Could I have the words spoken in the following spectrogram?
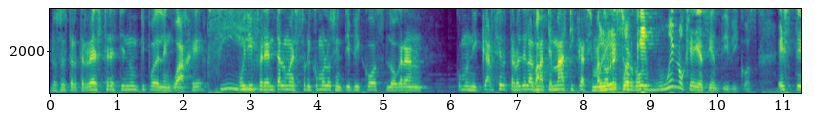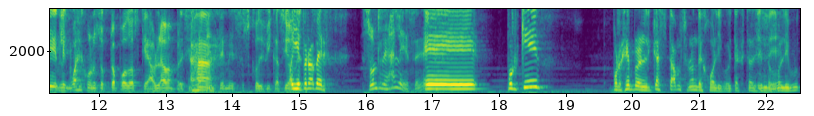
los extraterrestres tienen un tipo de lenguaje Sí. muy diferente al nuestro y cómo los científicos logran comunicarse a través de las Va- matemáticas, si mal Por no eso, recuerdo. qué bueno que haya científicos. Este lenguaje con los octópodos que hablaban precisamente Ajá. en esas codificaciones. Oye, pero a ver, Son reales, ¿eh? eh, ¿por qué, por ejemplo, en el caso estábamos hablando de Hollywood, ahorita que estás diciendo sí. Hollywood,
